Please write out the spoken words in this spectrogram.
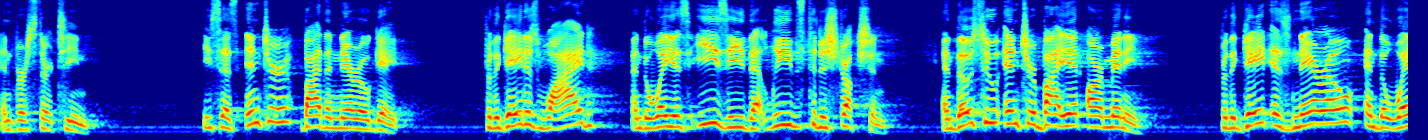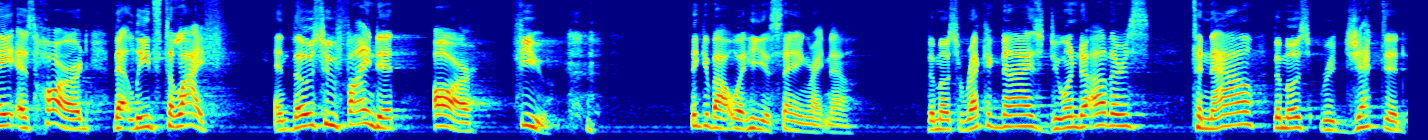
in verse 13 He says, Enter by the narrow gate, for the gate is wide and the way is easy that leads to destruction, and those who enter by it are many. For the gate is narrow and the way is hard that leads to life, and those who find it are few. Think about what he is saying right now. The most recognized, do unto others, to now the most rejected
